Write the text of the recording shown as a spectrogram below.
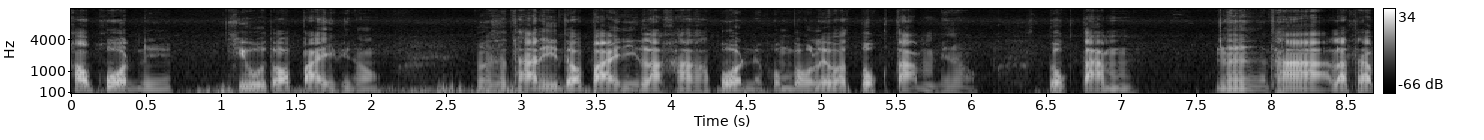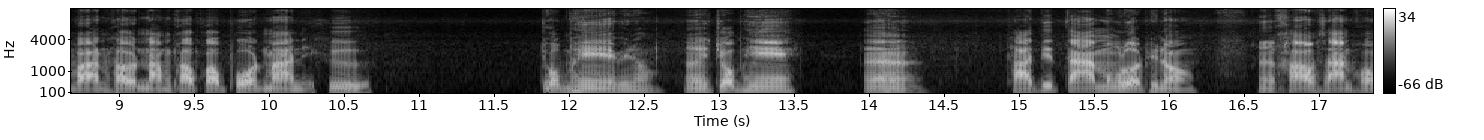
ข้าวโพดนี่คิวต่อไปพี่น้องเออสถานีต่อไปนี่ราคาข้าวโพดเนี่ยผมบอกเลยว่าตกต่ำพี่น้องตกต่ำเออถ้ารัฐบาลเขานำเข้าข้าวโพดมากนี่คือ จบเฮพี่น้องเออจบเฮเออถ่ายติดตามมังโลดพี่น้องเออข่าวสารข้อ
